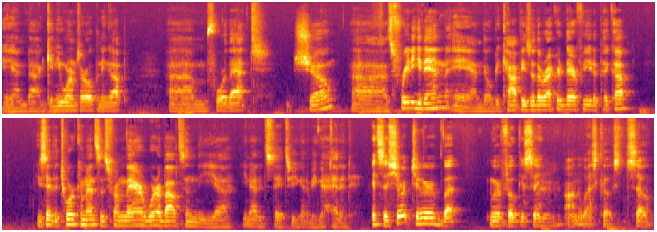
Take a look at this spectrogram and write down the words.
And uh, Guinea Worms are opening up um, for that show. Uh, it's free to get in, and there'll be copies of the record there for you to pick up. You say the tour commences from there. Whereabouts in the uh, United States are you going to be headed? It's a short tour, but we're focusing on the West Coast, so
